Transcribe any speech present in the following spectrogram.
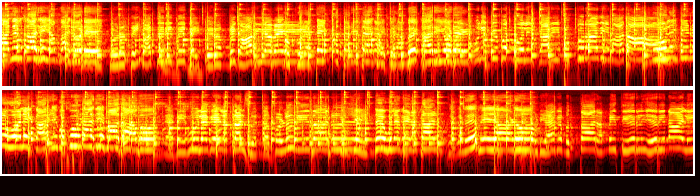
அனல்காரி அம்மனோடு. புறத்தை காத்திரித்து கைப்பிறம்பு காரியவை. புறத்தை காத்தறிந்த பிரம்பு காரியோடு. ஒலிக்கு பொலிக்காரி முப்புராதி மாதா. மூளைக்கின்னு ஓலைக்காரி அறிவு கூடாதே மாதாவோ நபி உலகிழந்தால் சொன்ன பொழுதுதானும் இந்த உலகளந்தால் திகழ் வேயாடும் அப்படியாக முத்தார் அம்மை தேரில் ஏறினாளே.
